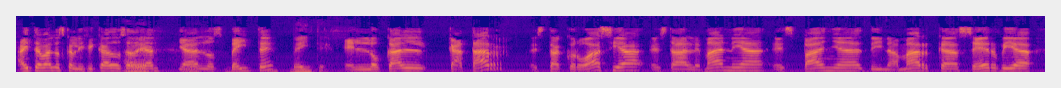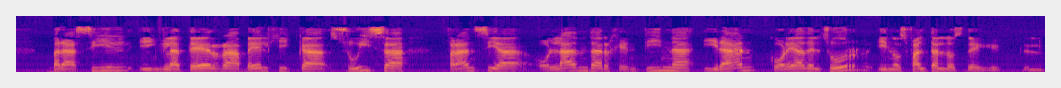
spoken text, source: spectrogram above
Ahí te van los calificados, Adrián, ya los 20. 20. El local Qatar, está Croacia, está Alemania, España, Dinamarca, Serbia, Brasil, Inglaterra, Bélgica, Suiza, Francia, Holanda, Argentina, Irán, Corea del Sur y nos faltan los de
